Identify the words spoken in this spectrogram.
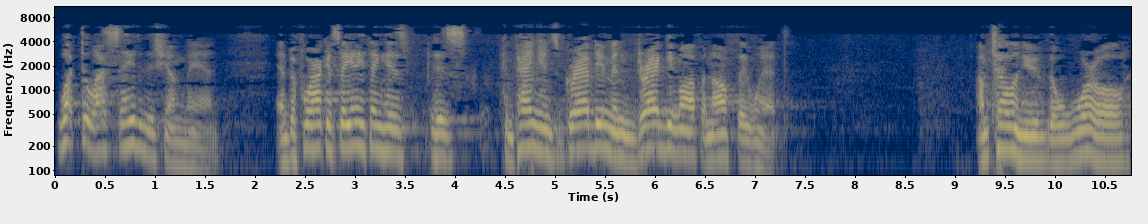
What do I say to this young man? And before I could say anything, his, his companions grabbed him and dragged him off and off they went. I'm telling you, the world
